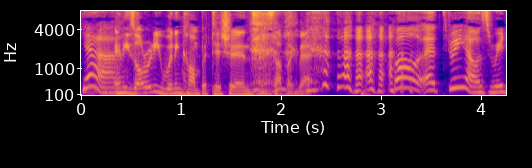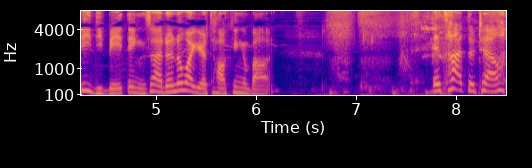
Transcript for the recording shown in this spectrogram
yeah. And he's already winning competitions and stuff like that. Well, at three, I was really debating, so I don't know what you're talking about. it's hard to tell.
